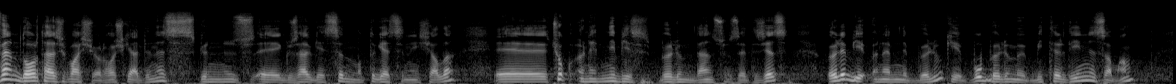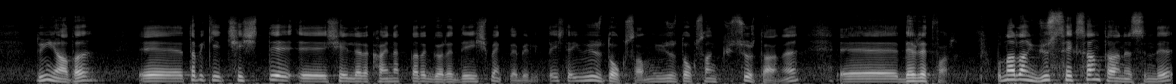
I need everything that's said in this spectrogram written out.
Efendim Doğru Tercih başlıyor. Hoş geldiniz. Gününüz e, güzel geçsin, mutlu geçsin inşallah. E, çok önemli bir bölümden söz edeceğiz. Öyle bir önemli bölüm ki bu bölümü bitirdiğiniz zaman dünyada e, tabii ki çeşitli e, şeylere, kaynaklara göre değişmekle birlikte işte 190, 190 küsür tane e, devlet var. Bunlardan 180 tanesinde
